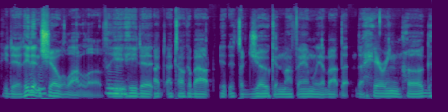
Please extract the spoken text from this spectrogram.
He did. He didn't mm-hmm. show a lot of love. He mm-hmm. he did. I, I talk about it, it's a joke in my family about the the herring hug.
